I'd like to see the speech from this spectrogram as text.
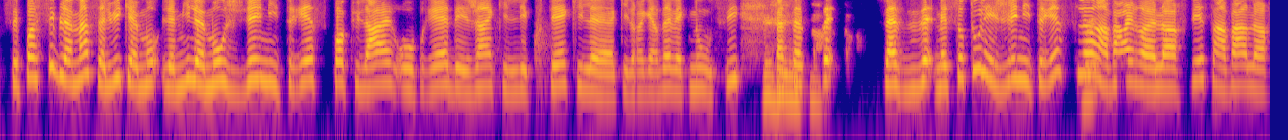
c'est possiblement celui qui a mis le mot génitrice populaire auprès des gens qui l'écoutaient, qui le, qui le regardaient avec nous aussi. Parce que Ça se disait, mais surtout les génitrices là, envers euh, leur fils, envers leur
